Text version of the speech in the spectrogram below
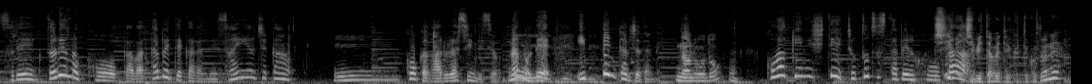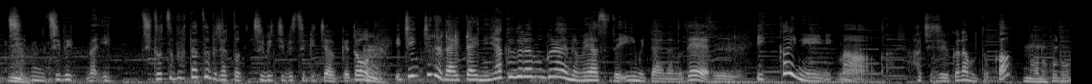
それそれの効果は食べてからね34時間効果があるらしいんですよ。なので、いっぺん食べちゃダメ、なるほど。うん、小分けにしてちょっとずつ食べる方がちびちび食べていくってことね。ちうん。うんちびない一粒二粒じゃちょっとちびちびすぎちゃうけど、うん。一日で大体 200g ぐらいの目安でいいみたいなので1回にまあ 80g とかなるほど。ど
